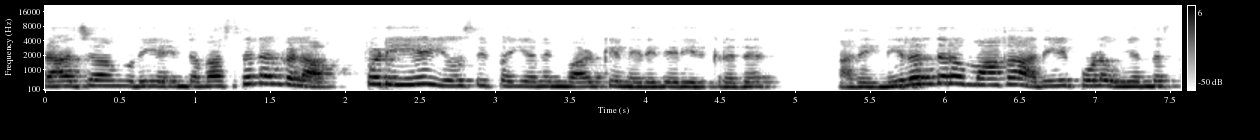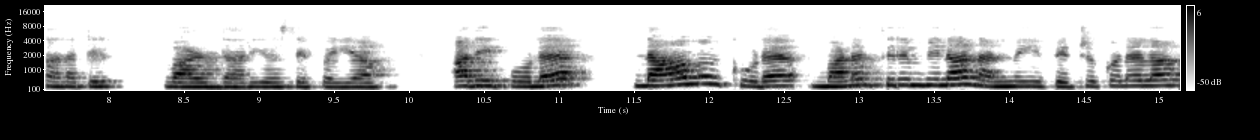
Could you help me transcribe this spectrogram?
ராஜாவுடைய இந்த வசனங்கள் அப்படியே யோசிப்பையனின் வாழ்க்கையில் நிறைவேறி இருக்கிறது அதை நிரந்தரமாக அதே போல உயர்ந்த ஸ்தானத்தில் வாழ்ந்தார் யோசிப்பையா அதே போல நாமும் கூட மனம் திரும்பினால் நன்மையை பெற்றுக்கொள்ளலாம்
